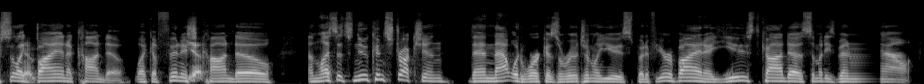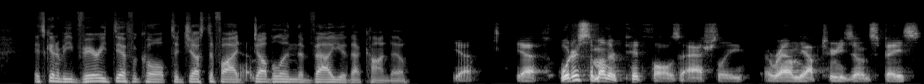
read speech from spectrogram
So like yeah. buying a condo, like a finished yeah. condo, unless it's new construction, then that would work as original use. But if you're buying a used condo, somebody's been out, it's going to be very difficult to justify doubling the value of that condo. Yeah. Yeah. What are some other pitfalls, Ashley, around the opportunity zone space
